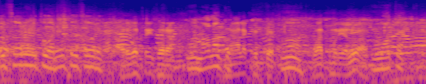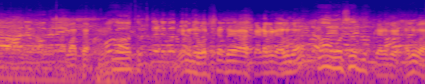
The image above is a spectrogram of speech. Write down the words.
ಐದು ಸಾವಿರ ಹೇಳ್ತೀವಿ ಅರವತ್ತೈದು ಸಾವಿರ. ಅರವತ್ತೈದು ಸಾವಿರ. ಹ್ಞೂ ನಾಲ್ಕು. ನಾಲ್ಕಕ್ಕೆ. ಅಲ್ವಾ? ವಾತ ವಾತ ವಾತ ಏನೊಂದು ವರ್ಷದ ಕೆಳಗಡೆ ಅಲ್ವಾ? ಹಾಂ ವರ್ಷದ ಕೆಳಗೆ ಅಲ್ವಾ?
